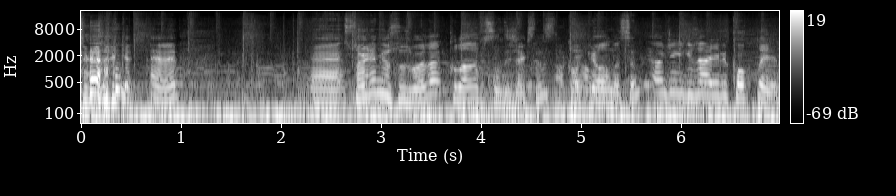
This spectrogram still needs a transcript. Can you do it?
şimdi. Evet. Ee, söylemiyorsunuz bu arada. Kulağına fısıldayacaksınız. Okey. Kopya olmasın. Önce güzelce bir koklayın.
